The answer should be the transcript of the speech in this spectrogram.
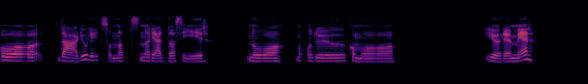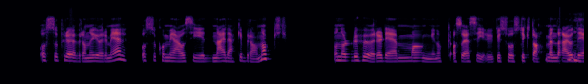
Og da er det jo litt sånn at når jeg da sier nå må du komme og gjøre mer, og så prøver han å gjøre mer, og så kommer jeg og sier nei, det er ikke bra nok. Og når du hører det mange nok Altså, jeg sier det jo ikke så stygt, da, men det er jo det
